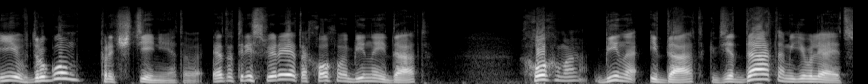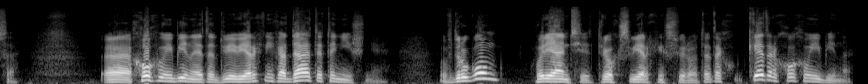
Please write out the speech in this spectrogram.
И в другом прочтении этого, это три сферы, это Хохма, Бина и Дат. Хохма, Бина и Дат, где датом является – Э, Хохма и Бина – это две верхних, а Дат – это нижняя. В другом варианте трех верхних сферот, это кетер, хохма и бина.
